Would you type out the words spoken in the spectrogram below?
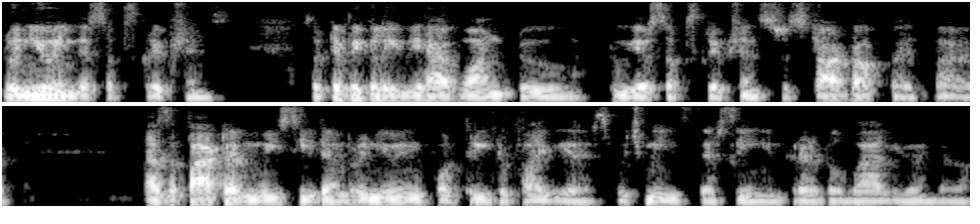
renewing the subscriptions. So typically we have one to two year subscriptions to start off with, but as a pattern, we see them renewing for three to five years, which means they're seeing incredible value and a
